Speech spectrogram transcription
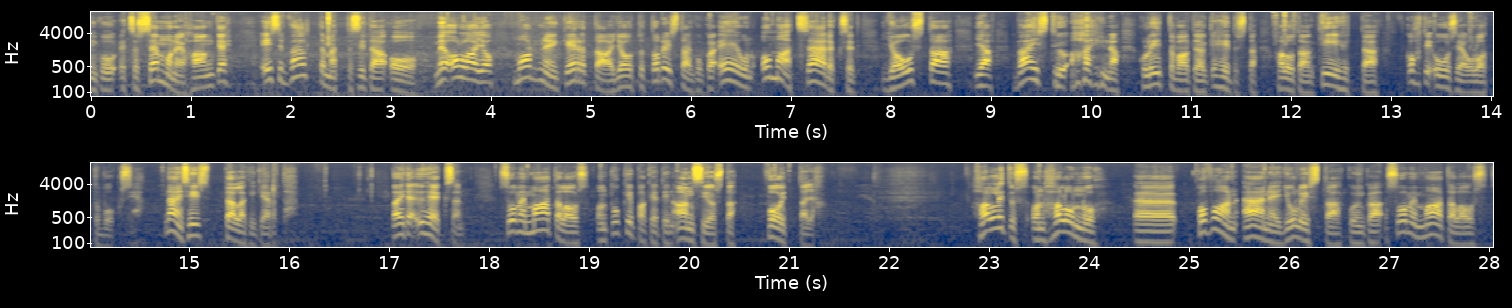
niin kuin, että se on semmoinen hanke, ei se välttämättä sitä ole. Me ollaan jo moneen kertaa jouttu todistamaan, kuinka EUn omat säädökset joustaa ja väistyy aina, kun liittovaltion kehitystä halutaan kiihyttää kohti uusia ulottuvuuksia. Näin siis tälläkin kertaa. Väite 9. Suomen maatalous on tukipaketin ansiosta voittaja. Hallitus on halunnut kovaan ääneen julistaa, kuinka Suomen maatalous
